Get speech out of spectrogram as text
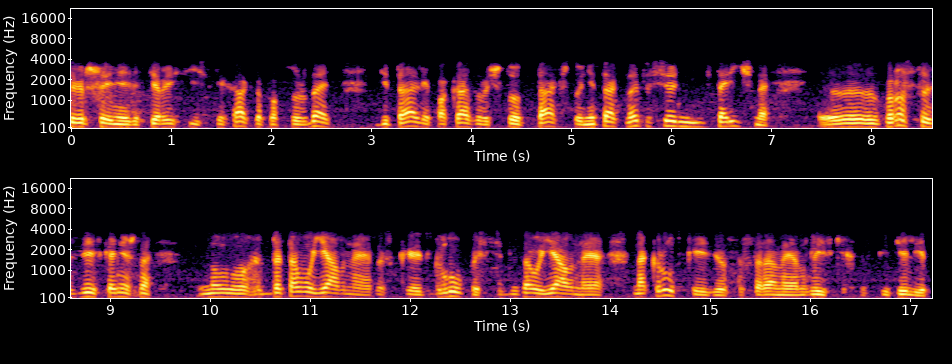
совершения этих террористических актов обсуждать, детали, показывать, что так, что не так, но это все вторично. Э, Просто здесь, конечно, ну, до того явная, так сказать, глупость, до того явная накрутка идет со стороны английских, так сказать, элит,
